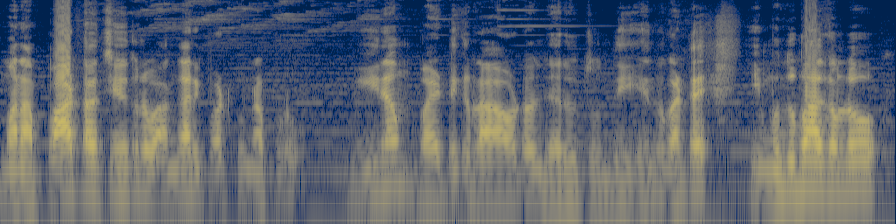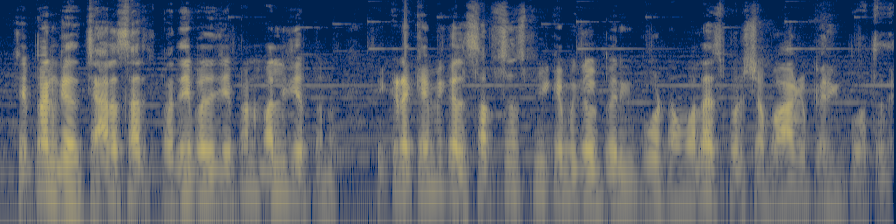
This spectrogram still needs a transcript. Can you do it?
మన పాట చేతులు అంగానికి పట్టుకున్నప్పుడు వీరం బయటకు రావడం జరుగుతుంది. ఎందుకంటే ఈ ముందు భాగంలో చెప్పాను కదా చాలాసార్లు పదే పదే చెప్పాను మళ్ళీ చెప్తాను ఇక్కడ కెమికల్ సబ్స్టెన్స్ పీ కెమికల్ పెరిగిపోవటం వల్ల స్పర్శ బాగా పెరిగిపోతుంది.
